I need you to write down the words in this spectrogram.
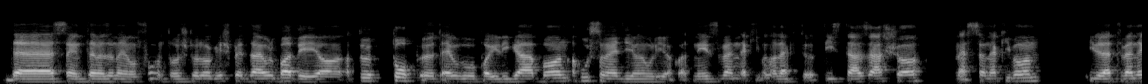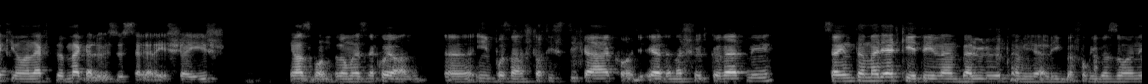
de szerintem ez egy nagyon fontos dolog, és például Badé a, a több, top 5 európai ligában a 21 éven nézve neki van a legtöbb tisztázása, messze neki van, illetve neki van a legtöbb megelőző szerelése is. Én azt gondolom, ezek olyan impozáns statisztikák, hogy érdemes őt követni. Szerintem egy egy-két éven belül ő Premier League-be fog igazolni.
